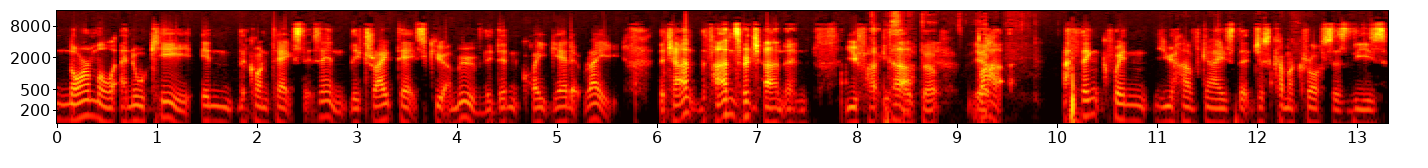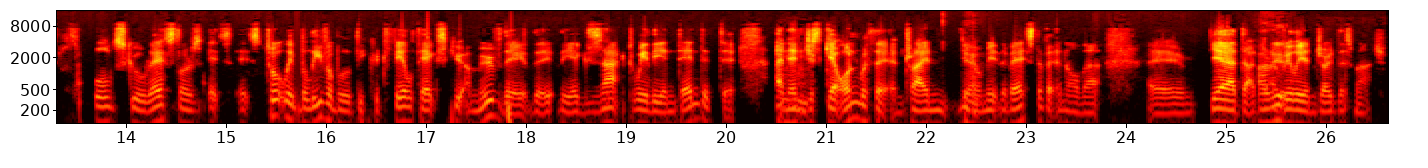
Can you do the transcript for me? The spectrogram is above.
normal and okay in the context it's in. They tried to execute a move, they didn't quite get it right. The chant, the fans are chanting, "You fucked You up." fucked up. Yep. But I think when you have guys that just come across as these old school wrestlers, it's it's totally believable they could fail to execute a move the the, the exact way they intended to, and then Mhm. just get on with it and try and you Yeah. know make the best of it and all that. Um, yeah, I, I, I rea- really enjoyed this match.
